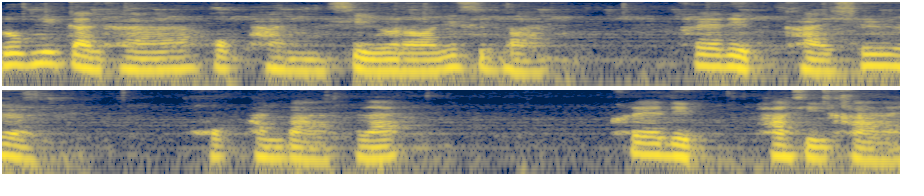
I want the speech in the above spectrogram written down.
ลูกนี้การค้า 6,420 บาท เครดิตขายเชื่อ 6,000 บาท และ เครดิตภาษีขาย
